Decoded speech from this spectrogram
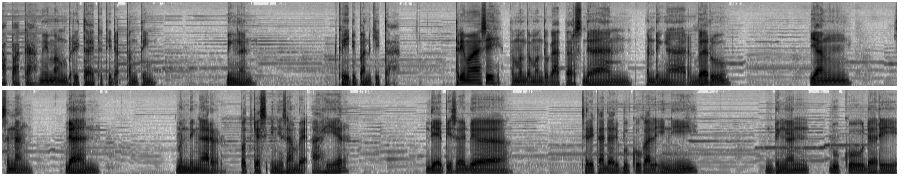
apakah memang berita itu tidak penting dengan kehidupan kita. Terima kasih teman-teman Tukaters dan pendengar baru yang senang dan mendengar podcast ini sampai akhir. Di episode cerita dari buku kali ini dengan buku dari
